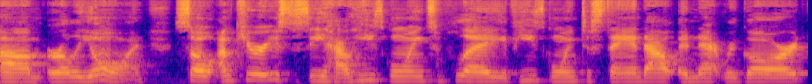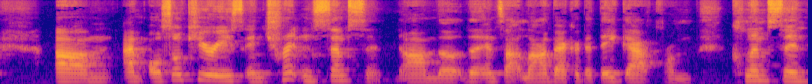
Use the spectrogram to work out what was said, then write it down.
Um, early on. So I'm curious to see how he's going to play, if he's going to stand out in that regard. Um, I'm also curious in Trenton Simpson, um, the, the inside linebacker that they got from Clemson.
